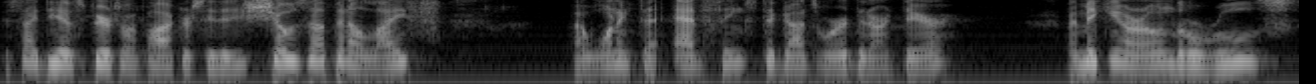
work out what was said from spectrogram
This idea of spiritual hypocrisy that it shows up in a life by wanting to add things to God's word that aren't there, by making our own little rules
